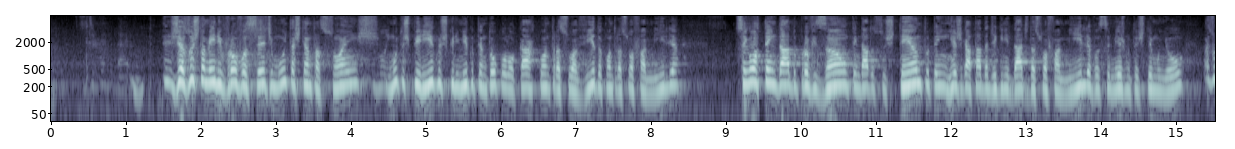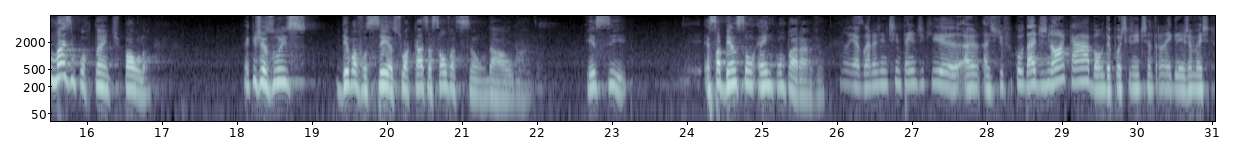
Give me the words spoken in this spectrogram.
Jesus também livrou você de muitas tentações, muitos perigos que o inimigo tentou colocar contra a sua vida, contra a sua família. O Senhor tem dado provisão, tem dado sustento, tem resgatado a dignidade da sua família, você mesmo testemunhou. Mas o mais importante, Paula, é que Jesus deu a você, a sua casa, a salvação da alma. Esse, essa bênção é incomparável. Não, e agora a gente entende que as dificuldades não acabam depois que a gente entra na igreja, mas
